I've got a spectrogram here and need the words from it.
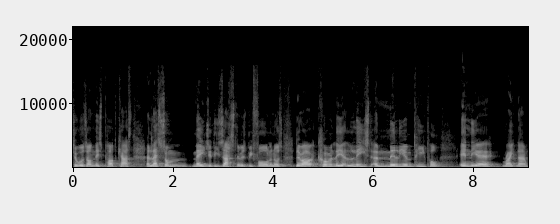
to us on this podcast, unless some major disaster has befallen us, there are currently at least a million people in the air right now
